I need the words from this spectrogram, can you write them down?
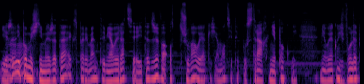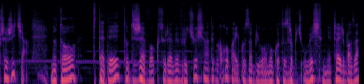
Jeżeli No. pomyślimy, że te eksperymenty miały rację i te drzewa odczuwały jakieś emocje typu strach, niepokój, miały jakąś wolę przeżycia, no to wtedy to drzewo, które wywróciło się na tego chłopa i go zabiło, mogło to zrobić umyślnie, czaisz bazę?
